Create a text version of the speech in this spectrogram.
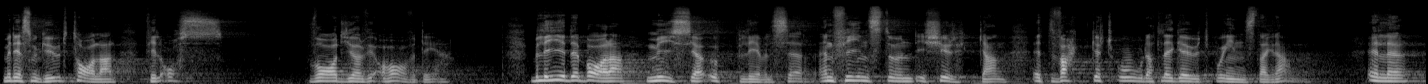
Med det som Gud talar till oss. Vad gör vi av det? Blir det bara mysiga upplevelser, en fin stund i kyrkan, ett vackert ord att lägga ut på Instagram? Eller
